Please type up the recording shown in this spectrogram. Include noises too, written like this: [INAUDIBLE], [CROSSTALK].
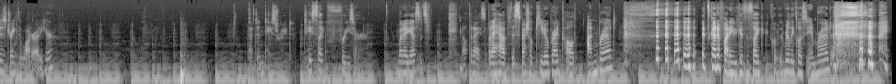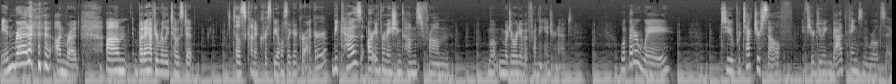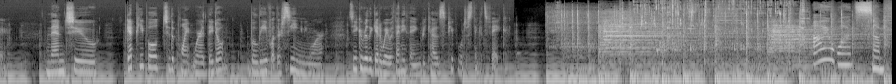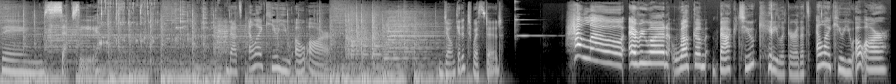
just drink the water out of here. That didn't taste right. Tastes like freezer. But I guess it's melted ice. But I have this special keto bread called Unbread. [LAUGHS] it's kind of funny because it's like cl- really close to inbred. [LAUGHS] inbred? [LAUGHS] Unbread. Um, but I have to really toast it till it's kind of crispy, almost like a cracker. Because our information comes from, majority of it from the internet, what better way to protect yourself if you're doing bad things in the world, say, than to get people to the point where they don't believe what they're seeing anymore. So you can really get away with anything because people will just think it's fake. I want something sexy. That's L I Q U O R. Don't get it twisted. Hello, everyone. Welcome back to Kitty Liquor. That's L I Q U O R.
